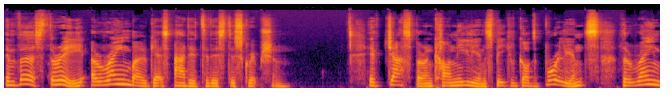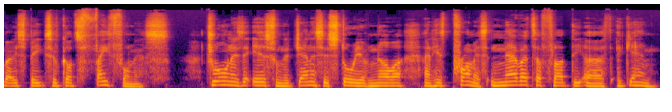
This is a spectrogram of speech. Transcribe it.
In verse 3, a rainbow gets added to this description. If Jasper and Carnelian speak of God's brilliance, the rainbow speaks of God's faithfulness, drawn as it is from the Genesis story of Noah and his promise never to flood the earth again.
